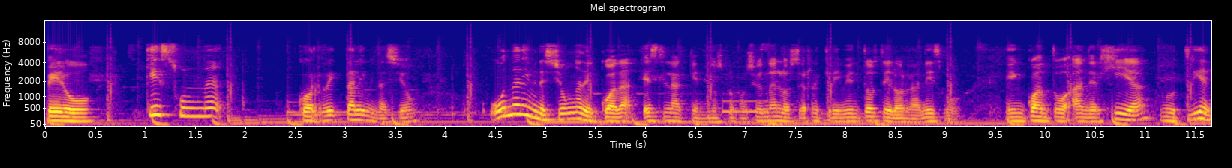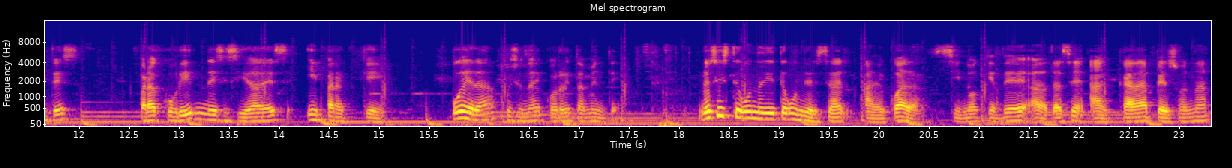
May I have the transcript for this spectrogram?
Pero, ¿qué es una correcta alimentación? Una alimentación adecuada es la que nos proporciona los requerimientos del organismo en cuanto a energía, nutrientes, para cubrir necesidades y para que pueda funcionar correctamente. No existe una dieta universal adecuada, sino que debe adaptarse a cada persona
